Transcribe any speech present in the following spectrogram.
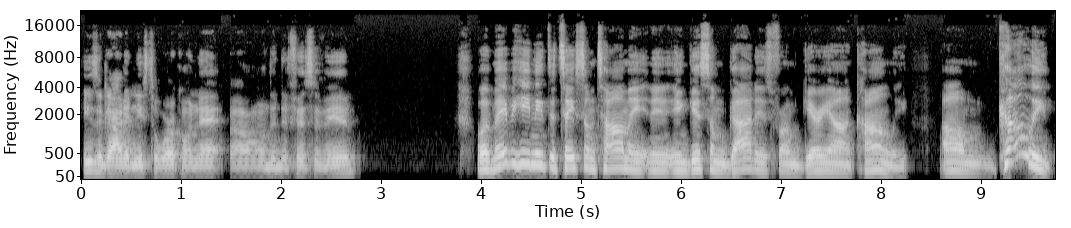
He's a guy that needs to work on that uh, on the defensive end. Well, maybe he needs to take some time and, and, get some guidance from Gareon Conley. Um, Conley,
